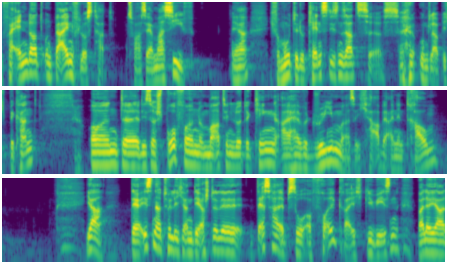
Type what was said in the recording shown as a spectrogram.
verändert und beeinflusst hat. Und zwar sehr massiv. Ja, ich vermute, du kennst diesen Satz, er ist unglaublich bekannt. Und äh, dieser Spruch von Martin Luther King, I have a dream, also ich habe einen Traum. Ja, der ist natürlich an der Stelle deshalb so erfolgreich gewesen, weil er ja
